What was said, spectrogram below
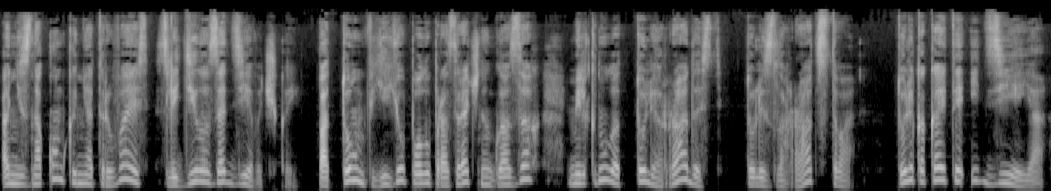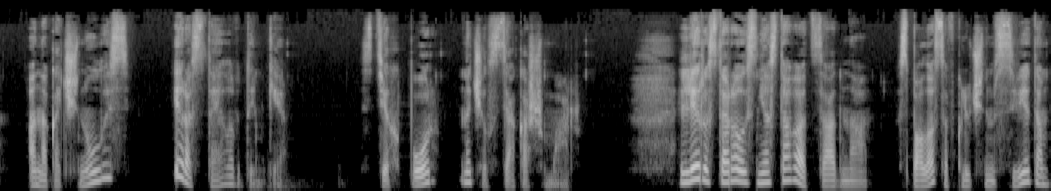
а незнакомка, не отрываясь, следила за девочкой. Потом в ее полупрозрачных глазах мелькнула то ли радость, то ли злорадство, то ли какая-то идея. Она качнулась и растаяла в дымке. С тех пор начался кошмар. Лера старалась не оставаться одна. Спала со включенным светом,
